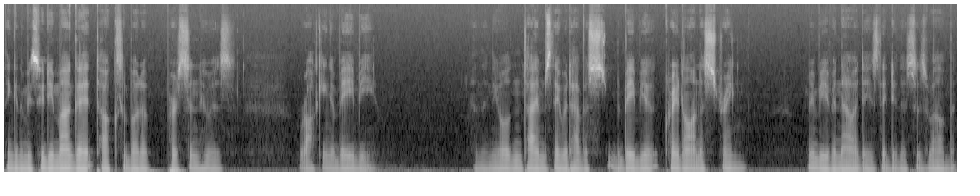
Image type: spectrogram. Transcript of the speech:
think in the Visuddhimagga it talks about a person who is rocking a baby and in the olden times, they would have a, the baby cradle on a string. Maybe even nowadays they do this as well. But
